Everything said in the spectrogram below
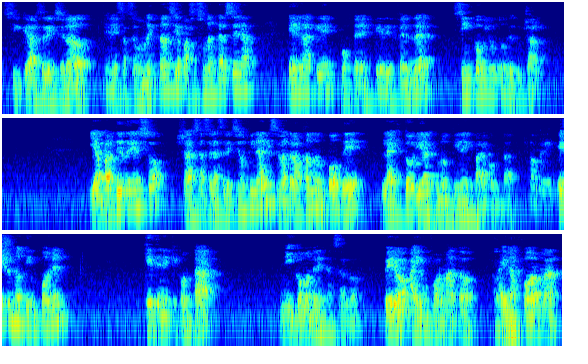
si quedas seleccionado en esa segunda instancia, pasas a una tercera en la que vos tenés que defender 5 minutos de tu charla. Y a partir de eso ya se hace la selección final y se va trabajando en pos de la historia que uno tiene para contar. Ok. Ellos no te imponen qué tenés que contar ni cómo tenés que hacerlo, pero hay un formato, hay una forma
